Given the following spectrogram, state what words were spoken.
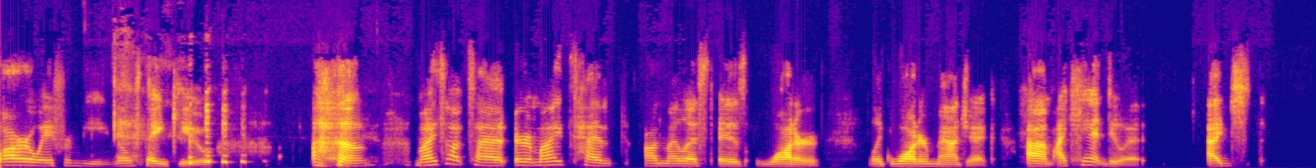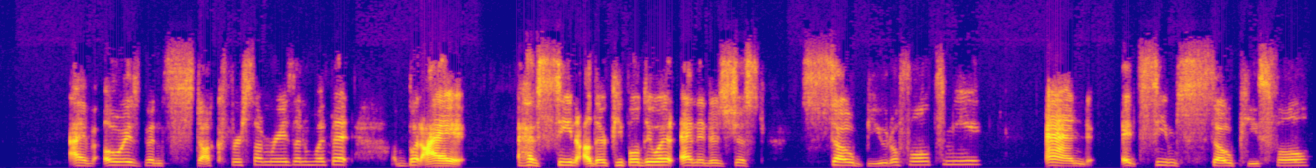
far away from me. No, thank you. um, my top 10 or my 10th on my list is water, like water magic. Um, I can't do it. I just, I've always been stuck for some reason with it, but I have seen other people do it and it is just so beautiful to me and it seems so peaceful.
